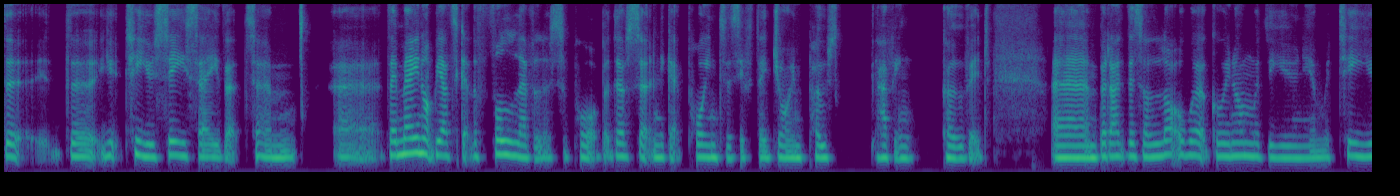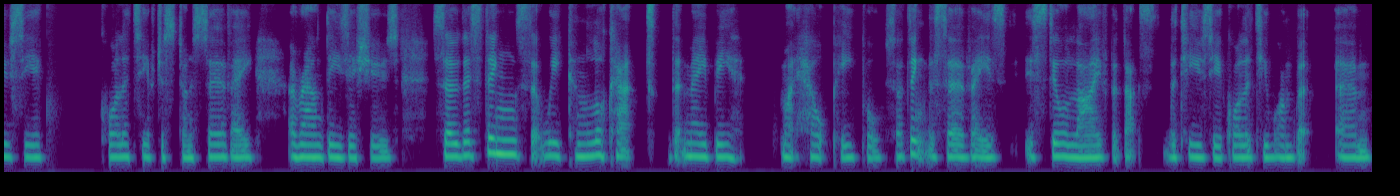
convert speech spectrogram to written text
the the TUC say that um, uh, they may not be able to get the full level of support, but they'll certainly get pointers if they join post having COVID. Um, but I, there's a lot of work going on with the union, with TUC equality. I've just done a survey around these issues. So there's things that we can look at that may be might help people. So I think the survey is, is still live, but that's the TUC equality one. But um,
